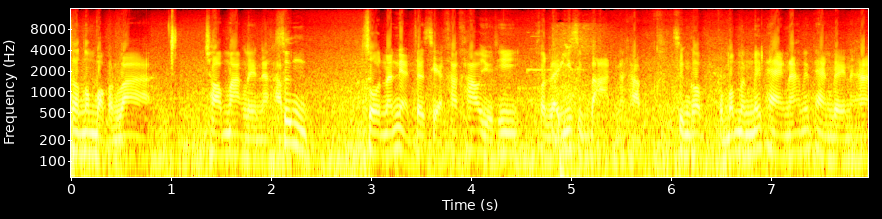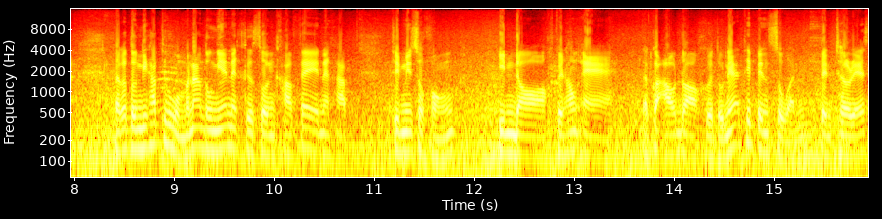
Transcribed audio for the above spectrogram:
ต้องต้องบอกกันว่าชอบมากเลยนะครับ ซึ่ง โซนนั้นเนี่ยจะเสียค่าเข้าอยู่ที่คนละ 20 บาทนะครับซึ่งก็ผมว่ามันไม่แพงนะไม่แพงเลยนะฮะแล้วก็ตรงนี้ครับที่ผมมานั่งตรงนี้เนี่ยคือโซนคาเฟ่นะครับจะมีส่วนของอินดอร์เป็นห้องแอร์แล้วก็เอาท์ดอร์คือตรงเนี้ยที่เป็นสวนเป็นเทเรส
